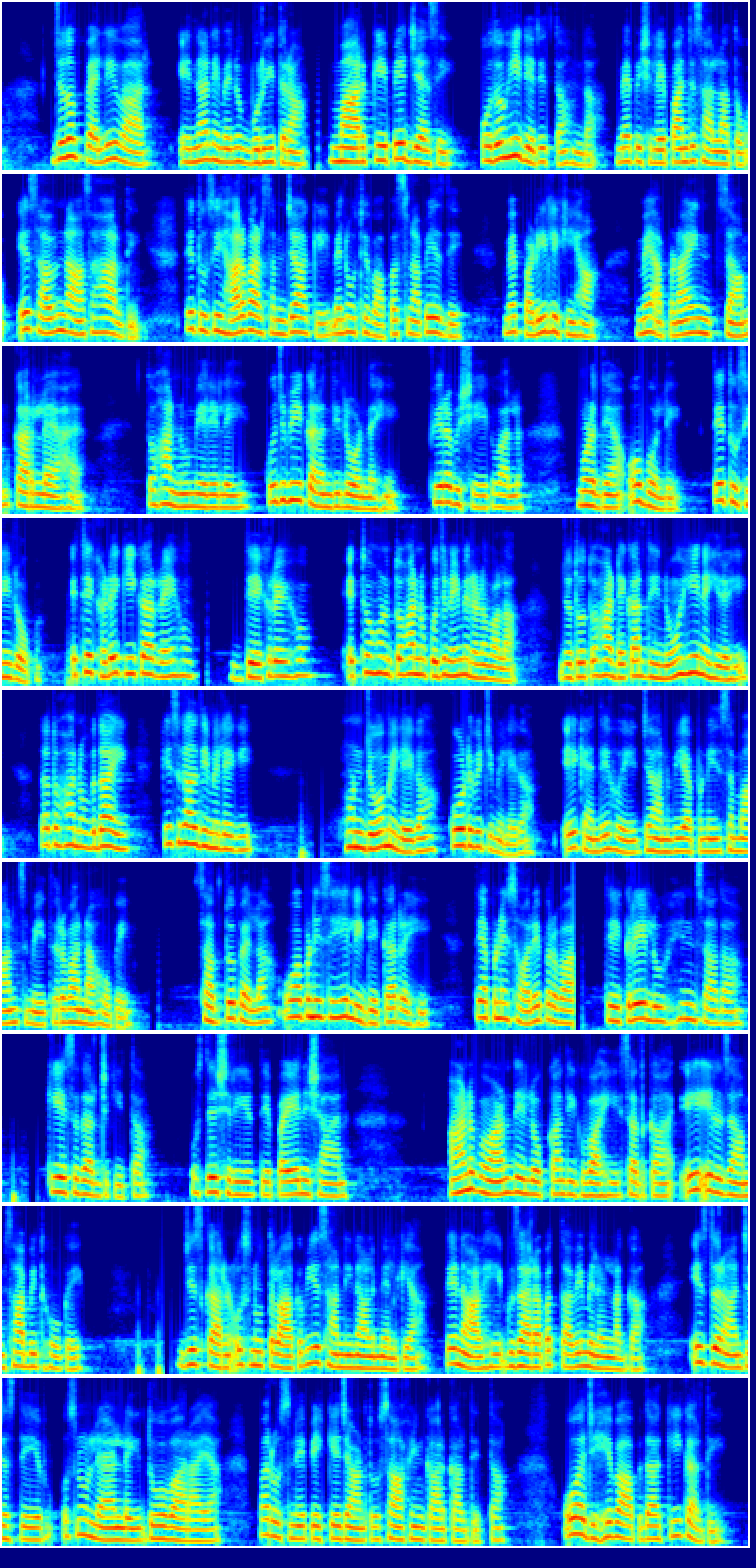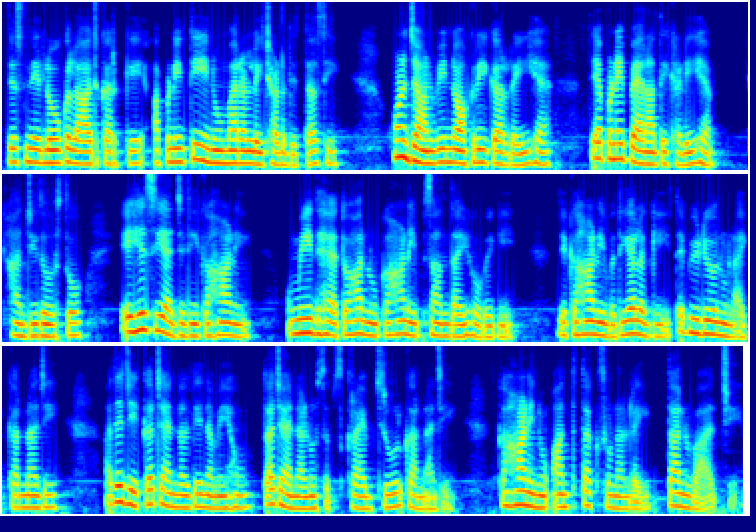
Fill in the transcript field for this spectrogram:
ਜਦੋਂ ਪਹਿਲੀ ਵਾਰ ਇਹਨਾਂ ਨੇ ਮੈਨੂੰ ਬੁਰੀ ਤਰ੍ਹਾਂ ਮਾਰ ਕੇ ਭੇਜਿਆ ਸੀ, ਉਦੋਂ ਹੀ ਦੇ ਦਿੱਤਾ ਹੁੰਦਾ। ਮੈਂ ਪਿਛਲੇ 5 ਸਾਲਾਂ ਤੋਂ ਇਹ ਸਭ ਨਾ ਸਹਾਰਦੀ, ਤੇ ਤੁਸੀਂ ਹਰ ਵਾਰ ਸਮਝਾ ਕੇ ਮੈਨੂੰ ਉੱਥੇ ਵਾਪਸ ਨਾ ਭੇਜਦੇ ਮੈਂ ਪੜ੍ਹੀ ਲਿਖੀ ਹਾਂ, ਮੈਂ ਆਪਣਾ ਇੰਤਜ਼ਾਮ ਕਰ ਲਿਆ ਹੈ। ਤੁਹਾਨੂੰ ਮੇਰੇ ਲਈ ਕੁਝ ਵੀ ਕਰਨ ਦੀ ਲੋੜ ਨਹੀਂ। ਫਿਰ ਅਭਿਸ਼ੇਕ ਵੱਲ ਮੁੜਦਿਆਂ ਉਹ ਬੋਲੀ, ਤੇ ਤੁਸੀਂ ਲੋਕ, ਇੱਥੇ ਖੜੇ ਕੀ ਕਰ ਰਹੇ ਹੋ? ਦੇਖ ਰਹੇ ਹੋ, ਇੱਥੋਂ ਹੁਣ ਤੁਹਾਨੂੰ ਕੁਝ ਨਹੀਂ ਮਿਲਣ ਵਾਲਾ। ਜਦੋਂ ਤੁਹਾਡੇ ਘਰ ਦੀ ਨੂੰਹ ਹੀ ਨਹੀਂ ਰਹੀ, ਤਾਂ ਤੁਹਾਨੂੰ ਵਧਾਈ ਕਿਸ ਗੱਲ ਦੀ ਮਿਲੇਗੀ? ਹੁਣ ਜੋ ਮਿਲੇਗਾ, ਕੋਰਟ ਵਿੱਚ ਮਿਲੇਗਾ। ਇਹ ਕਹਿੰਦੇ ਹੋਏ ਜਾਨਵੀ ਆਪਣੇ ਸਮਾਨ ਸਮੇਤ ਰਵਾਨਾ ਹੋ ਗਈ। ਸਭ ਤੋਂ ਪਹਿਲਾਂ ਉਹ ਆਪਣੀ ਸਹੇਲੀ ਦੇ ਘਰ ਰਹੀ ਤੇ ਆਪਣੇ ਸਹੁਰੇ ਪਰਿਵਾਰ ਤੇ ਘਰੇਲੂ ਹਿੰਸਾ ਦਾ ਕੇਸ ਦਰਜ ਕੀਤਾ। ਉਸ ਦੇ ਸਰੀਰ ਤੇ ਪਏ ਨਿਸ਼ਾਨ ਆਂਢ ਗੁਆਂਢ ਦੇ ਲੋਕਾਂ ਦੀ ਗਵਾਹੀ, ਸਦਕਾ ਇਹ ਇਲਜ਼ਾਮ ਸਾਬਿਤ ਹੋ ਗਏ, ਜਿਸ ਕਾਰਨ ਉਸ ਨੂੰ ਤਲਾਕ ਵੀ ਆਸਾਨੀ ਨਾਲ ਮਿਲ ਗਿਆ ਤੇ ਨਾਲ ਹੀ ਗੁਜ਼ਾਰਾ ਭੱਤਾ ਵੀ ਮਿਲਣ ਲੱਗਾ। ਇਸ ਦੌਰਾਨ ਜਸਦੇਵ ਉਸ ਨੂੰ ਲੈਣ ਲਈ ਦੋ ਵਾਰ ਆਇਆ, ਪਰ ਉਸਨੇ ਪੇਕੇ ਜਾਣ ਤੋਂ ਸਾਫ਼ ਇਨਕਾਰ ਕਰ ਦਿੱਤਾ। ਉਹ ਅਜਿਹੇ ਬਾਪ ਦਾ ਕੀ ਕਰਦੀ ਜਿਸ ਨੇ ਲੋਕ ਇਲਾਜ ਕਰਕੇ ਆਪਣੀ ਧੀ ਨੂੰ ਮਰਨ ਲਈ ਛੱਡ ਦਿੱਤਾ ਸੀ? ਹੁਣ ਜਾਨਵੀ ਨੌਕਰੀ ਕਰ ਰਹੀ ਹੈ ਤੇ ਆਪਣੇ ਪੈਰਾਂ ਤੇ ਖੜੀ ਹੈ। ਹਾਂਜੀ ਦੋਸਤੋ ਇਹ ਸੀ ਅੱਜ ਦੀ ਕਹਾਣੀ। ਉਮੀਦ ਹੈ ਤੁਹਾਨੂੰ ਕਹਾਣੀ ਪਸੰਦ ਆਈ ਹੋਵੇਗੀ। ਜੇ ਕਹਾਣੀ ਵਧੀਆ ਲੱਗੀ ਤੇ ਵੀਡੀਓ ਨੂੰ ਲਾਈਕ ਕਰਨਾ ਜੀ ਅਤੇ ਜੇਕਰ ਚੈਨਲ ਤੇ ਨਵੇਂ ਹੋ ਤਾਂ ਚੈਨਲ ਨੂੰ ਸਬਸਕ੍ਰਾਈਬ ਜ਼ਰੂਰ ਕਰਨਾ ਜੀ। ਕਹਾਣੀ ਨੂੰ ਅੰਤ ਤੱਕ ਸੁਣਨ ਲਈ ਧੰਨਵਾਦ ਜੀ।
